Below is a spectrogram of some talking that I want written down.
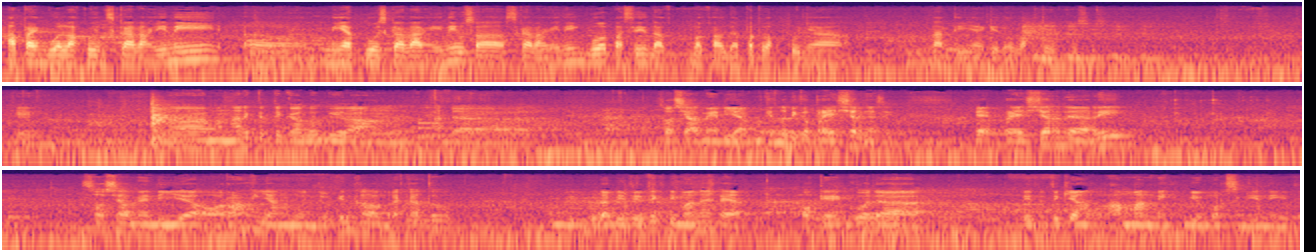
apa yang gue lakuin sekarang ini uh, niat gue sekarang ini usaha sekarang ini gue pasti da bakal dapat waktunya nantinya gitu waktu Hmm, khusus hmm, hmm, hmm. Oke. Eh, menarik ketika lu bilang ada sosial media. Mungkin lebih ke pressure nggak sih? Kayak pressure dari sosial media orang yang nunjukin kalau mereka tuh udah di titik di mana kayak oke gue udah di titik yang aman nih di umur segini gitu.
